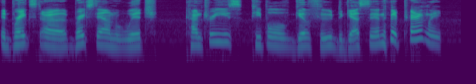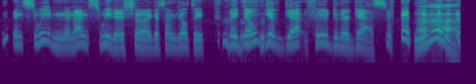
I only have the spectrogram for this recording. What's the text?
it breaks uh, breaks down which countries people give food to guests in. Apparently, in Sweden, and I'm Swedish, so I guess I'm guilty. They don't give get food to their guests. ah,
